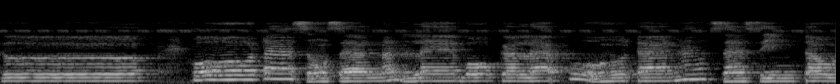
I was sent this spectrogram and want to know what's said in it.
คือ โอตาสงสารนั้นแลโบกละผู้หูตานักษาสินตะว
